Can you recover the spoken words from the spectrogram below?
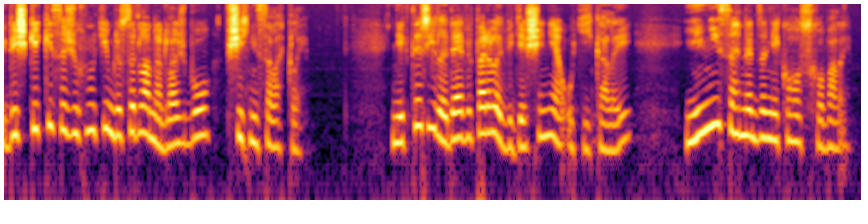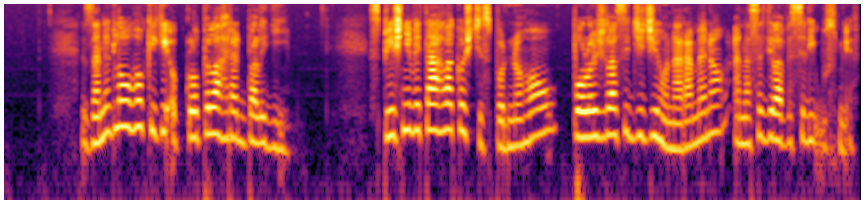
Když Kiki se žuchnutím dosedla na dlažbu, všichni se lekli. Někteří lidé vypadali vyděšeně a utíkali, jiní se hned za někoho schovali. Zanedlouho Kiki obklopila hradba lidí. Spěšně vytáhla koště s pod nohou, položila si Gigiho na rameno a nasadila veselý úsměv.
